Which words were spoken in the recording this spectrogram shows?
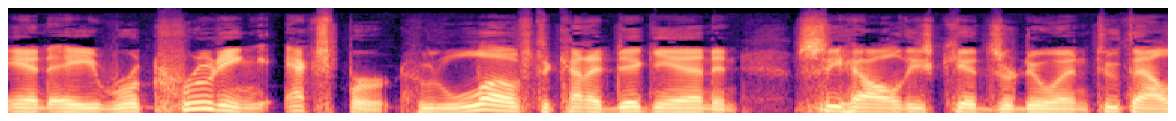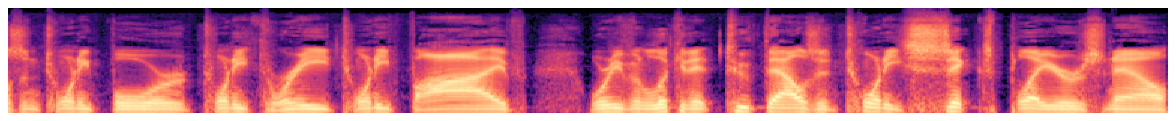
and a recruiting expert who loves to kind of dig in and see how all these kids are doing 2024, 23, 25. We're even looking at 2026 players now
